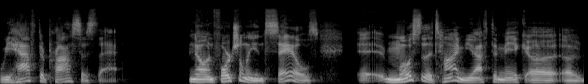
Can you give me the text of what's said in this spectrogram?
we have to process that. Now, unfortunately, in sales, eh, most of the time you have to make a,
